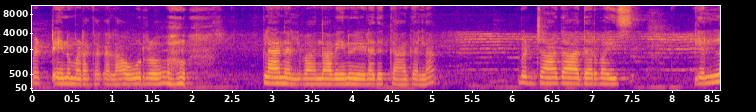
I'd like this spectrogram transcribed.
ಬಟ್ ಏನು ಮಾಡೋಕ್ಕಾಗಲ್ಲ. ಅವರು ಪ್ಲ್ಯಾನ್ ಅಲ್ವಾ? ನಾವೇನು ಹೇಳೋದಕ್ಕಾಗಲ್ಲ. ಬಟ್ ಜಾಗ ಅದರ್ವೈಸ್ ಎಲ್ಲ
